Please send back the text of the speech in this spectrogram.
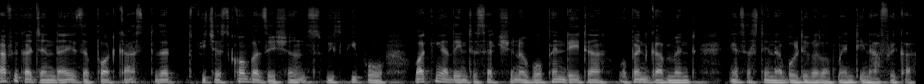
Africa Agenda is a podcast that features conversations with people working at the intersection of open data, open government, and sustainable development in Africa.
